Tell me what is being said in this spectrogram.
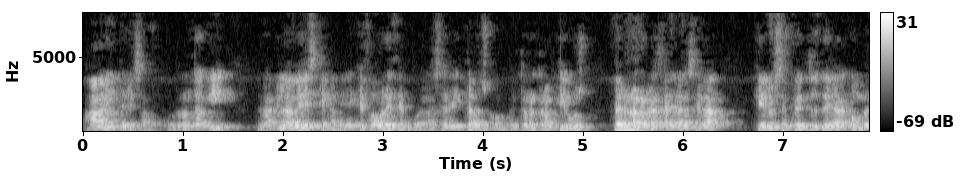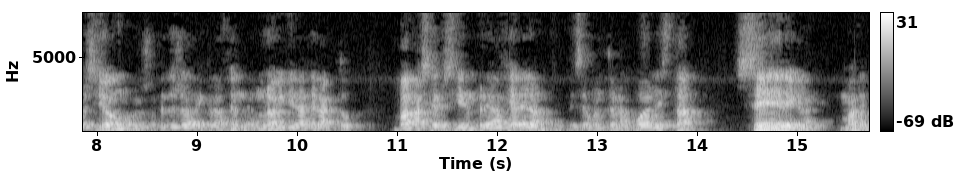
al interesado. Por tanto aquí la clave es que en la medida en que favorecen podrán ser dictados con efectos retroactivos, pero la regla general será que los efectos de la conversión o los efectos de la declaración de anulabilidad del acto van a ser siempre hacia adelante, desde el momento en el cual ésta se declare. ¿Vale?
